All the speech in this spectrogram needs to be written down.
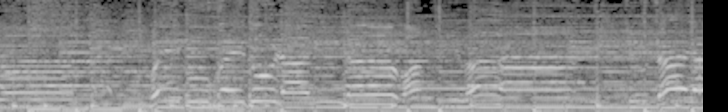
择。会不会突然的忘记了？就这样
